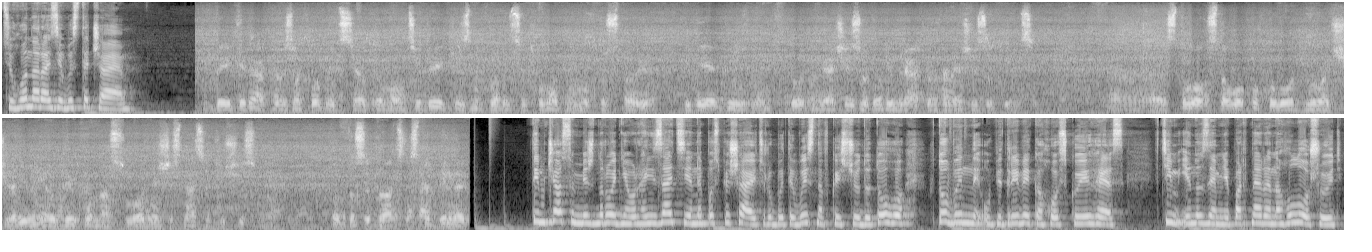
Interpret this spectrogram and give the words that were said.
Цього наразі вистачає. Деякі реактори знаходяться в ремонті, деякі знаходяться в холодному простої, і деякі гарячий один реактор гарячий зупинці. Е, Ставок охолоджувач рівень води у нас сьогодні 16,6 метрів. Тобто ситуація стабільна. Тим часом міжнародні організації не поспішають робити висновки щодо того, хто винний у підриві Каховської ГЕС. Втім, іноземні партнери наголошують,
